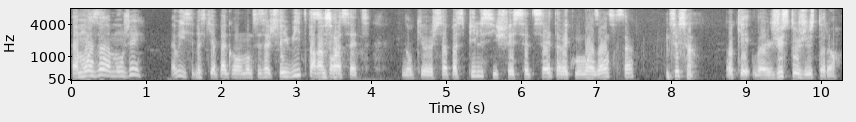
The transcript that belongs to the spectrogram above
Un moins 1 à manger Ah oui, c'est parce qu'il n'y a pas grand monde, c'est ça. Je fais 8 par rapport ça. à 7. Donc euh, ça passe pile si je fais 7-7 avec mon moins 1, c'est ça? C'est ça. Ok, bah, juste au juste alors.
